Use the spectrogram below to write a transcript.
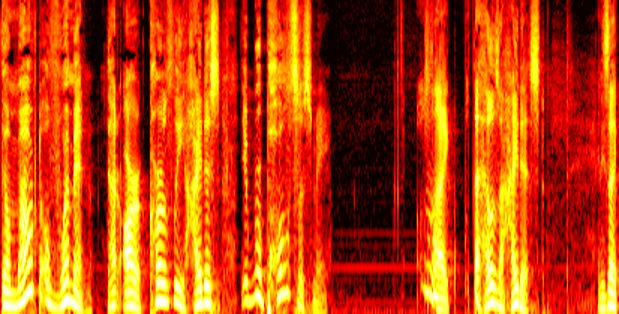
the amount of women that are currently heightist, it repulses me. Was like, what the hell is a heightist? And he's like,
